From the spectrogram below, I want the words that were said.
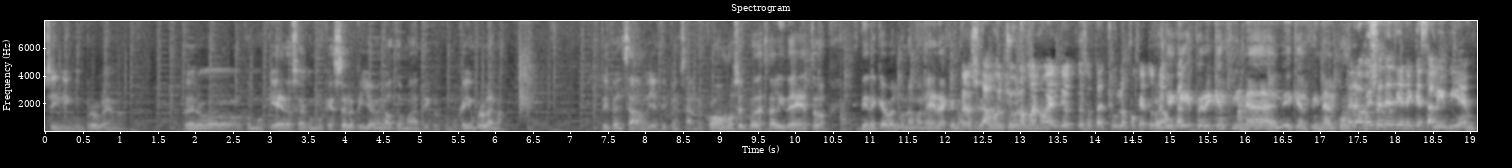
sin ningún problema. Pero como quiero, o sea, como que eso es lo que yo en automático, como que hay un problema. Estoy pensando, ya estoy pensando, ¿cómo se puede salir de esto? Tiene que haber alguna manera que no Pero eso está muy chulo, Manuel, eso está chulo porque tú porque que, Pero es que al final, es que al final cuando Pero a veces te tiene que salir bien,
